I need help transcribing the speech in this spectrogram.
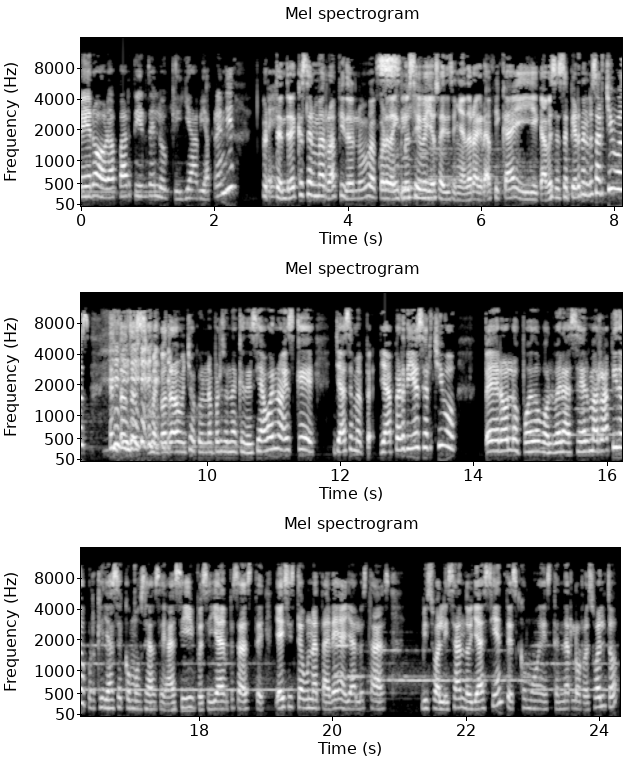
pero ahora a partir de lo que ya había aprendido. Pero tendré que ser más rápido, ¿no? Me acuerdo, Sí. inclusive yo soy diseñadora gráfica y a veces se pierden los archivos. Entonces me encontraba mucho con una persona que decía, bueno, es que ya se me, pe- ya perdí ese archivo, pero lo puedo volver a hacer más rápido porque ya sé cómo se hace así. Pues si ya empezaste, ya hiciste una tarea, ya lo estás visualizando, ya sientes cómo es tenerlo resuelto,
